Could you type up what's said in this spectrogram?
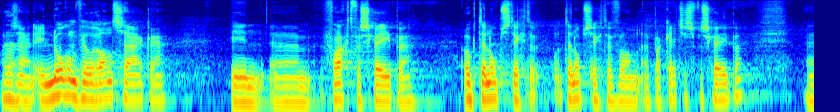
Er zijn enorm veel randzaken in um, vracht verschepen, ook ten opzichte, ten opzichte van uh, pakketjes verschepen. Uh,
